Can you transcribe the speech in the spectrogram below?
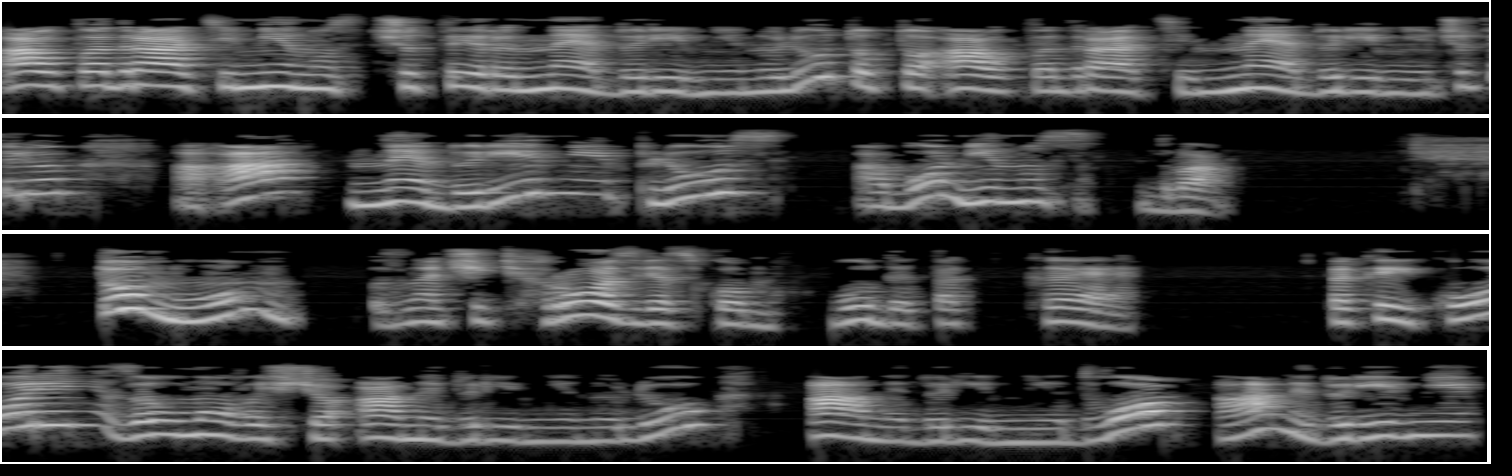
а в квадраті мінус 4 не дорівнює 0, тобто а в квадраті не дорівнює 4, а а не дорівнює плюс або мінус 2. Тому, значить, розв'язком буде таке, такий корінь за умови, що а не дорівнює 0, а не дорівнює 2, а не дорівнює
